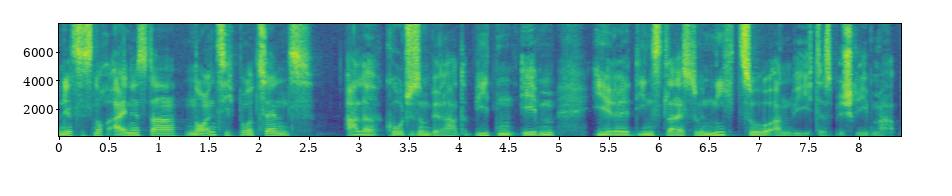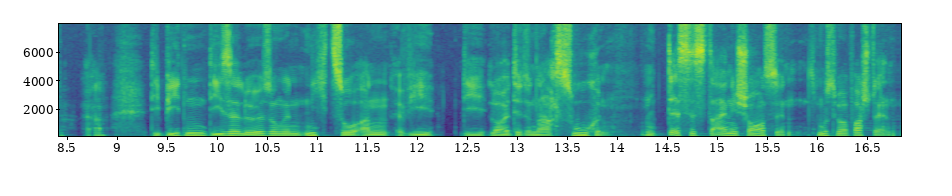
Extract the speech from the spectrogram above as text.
Und jetzt ist noch eines da, 90 Prozent aller Coaches und Berater bieten eben ihre Dienstleistungen nicht so an, wie ich das beschrieben habe. Ja? Die bieten diese Lösungen nicht so an, wie die Leute danach suchen. Und das ist deine Chance. Das musst du dir mal vorstellen.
